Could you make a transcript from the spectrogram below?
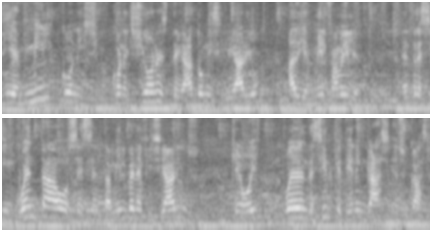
10.000 conexiones de gas domiciliario a 10.000 familias, entre 50 o 60.000 beneficiarios que hoy pueden decir que tienen gas en su casa.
